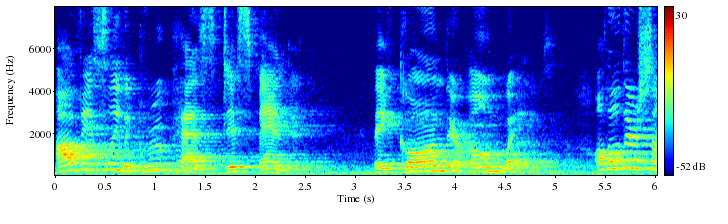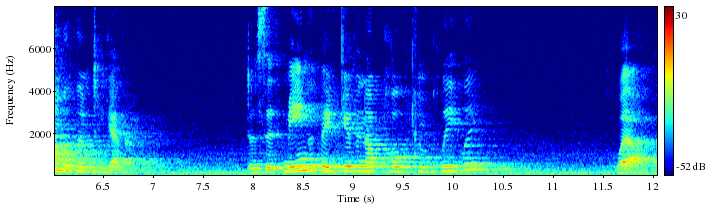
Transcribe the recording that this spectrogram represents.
Obviously, the group has disbanded. They've gone their own ways, although there's some of them together. Does it mean that they've given up hope completely? Well,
